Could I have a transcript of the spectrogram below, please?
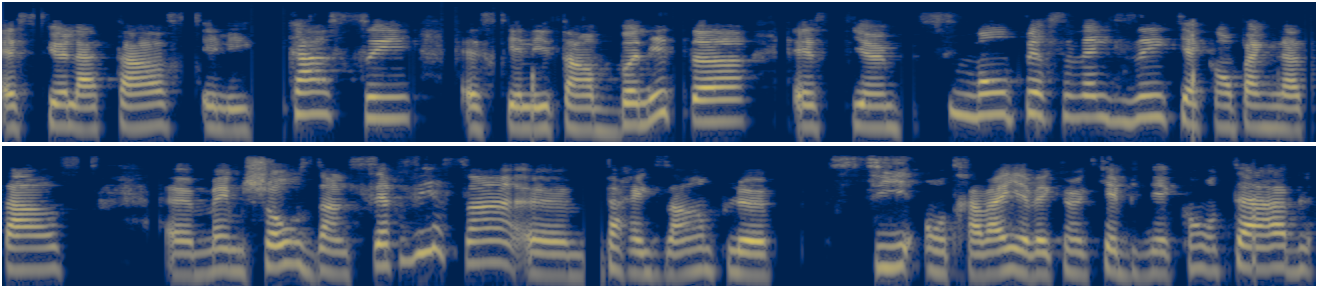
Est-ce que la tasse, elle est cassée? Est-ce qu'elle est en bon état? Est-ce qu'il y a un petit mot personnalisé qui accompagne la tasse? Euh, même chose dans le service. Hein? Euh, par exemple, si on travaille avec un cabinet comptable,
